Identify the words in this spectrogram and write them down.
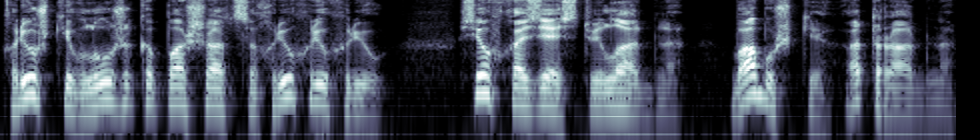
Хрюшки в луже копошатся, хрю-хрю-хрю. Все в хозяйстве ладно, бабушке отрадно.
